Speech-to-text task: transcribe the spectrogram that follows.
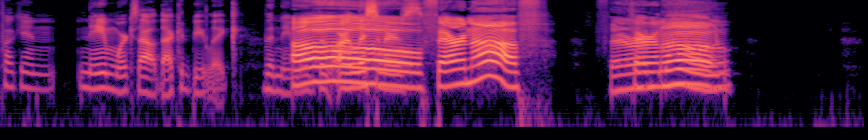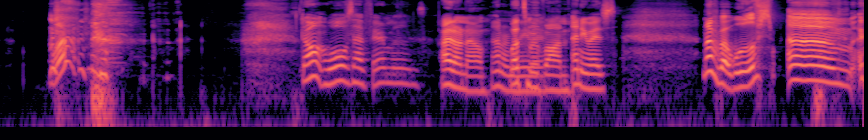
fucking name works out. That could be like the name oh, of the, our listeners. Oh, fair enough. Fair Pheromone. enough. What? Don't wolves have pheromones? I don't know. I don't know. Let's move on. Anyways, enough about wolves. Um,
